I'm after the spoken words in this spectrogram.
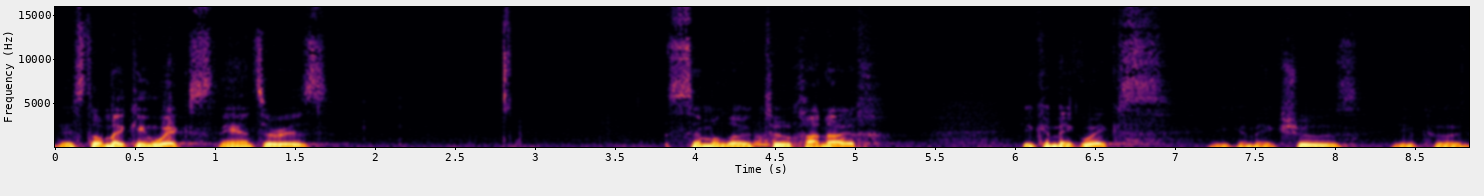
they're still making wicks. The answer is similar to Chanoich. You can make wicks, you can make shoes, you could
